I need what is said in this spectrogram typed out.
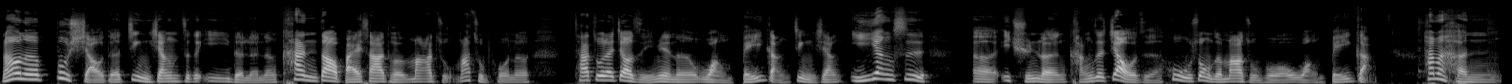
然后呢，不晓得静香这个意义的人呢，看到白沙屯妈祖妈祖婆呢，她坐在轿子里面呢，往北港进香，一样是。呃，一群人扛着轿子护送着妈祖婆往北港，他们很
